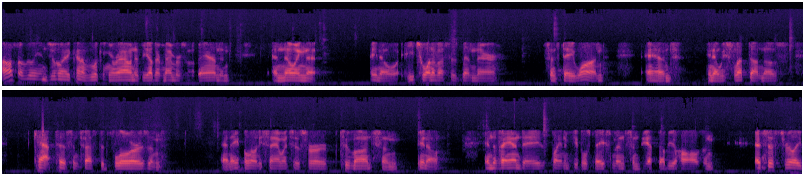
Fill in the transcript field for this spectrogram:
I also really enjoy kind of looking around at the other members of the band and and knowing that you know each one of us has been there since day one, and you know we slept on those cat piss infested floors and and ate bologna sandwiches for two months and you know in the van days playing in people's basements and VFW halls. And it's just really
